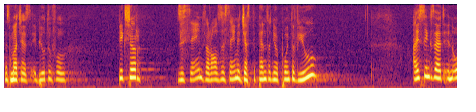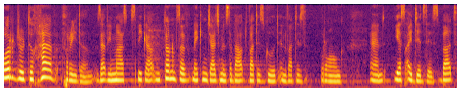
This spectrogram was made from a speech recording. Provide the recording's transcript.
as much as a beautiful picture? The same, they're all the same, it just depends on your point of view. I think that in order to have freedom, that we must speak out in terms of making judgments about what is good and what is wrong. And yes, I did this, but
